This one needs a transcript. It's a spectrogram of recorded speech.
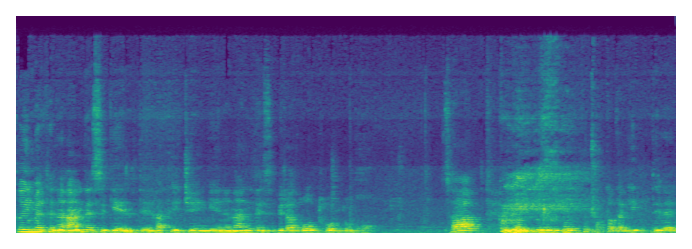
Kıymetinin annesi geldi. Hatice yengenin annesi. Biraz oturduk. Saat dört buçukta da gittiler.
